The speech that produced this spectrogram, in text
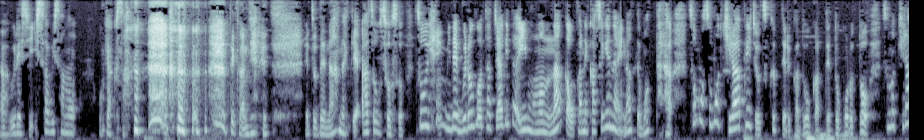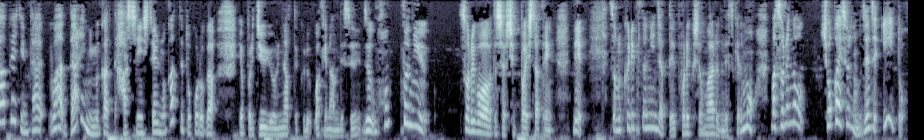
あ嬉しい。久々のお客さん って感じで。えっと、で、なんだっけ？あ、そうそうそう。そういう意味でブログを立ち上げたらいいものの、なんかお金稼げないなって思ったら、そもそもキラーページを作ってるかどうかってところと、そのキラーページには誰に向かって発信してるのかってところが、やっぱり重要になってくるわけなんですよね。本当にそれが私は失敗した点。で、そのクリプト忍者っていうコレクションがあるんですけども、まあそれの紹介するのも全然いいと。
